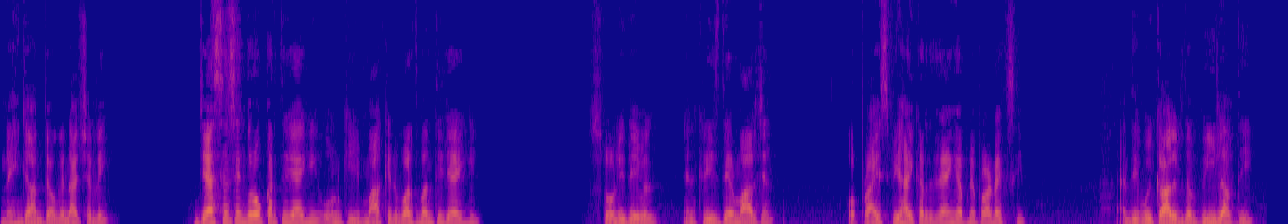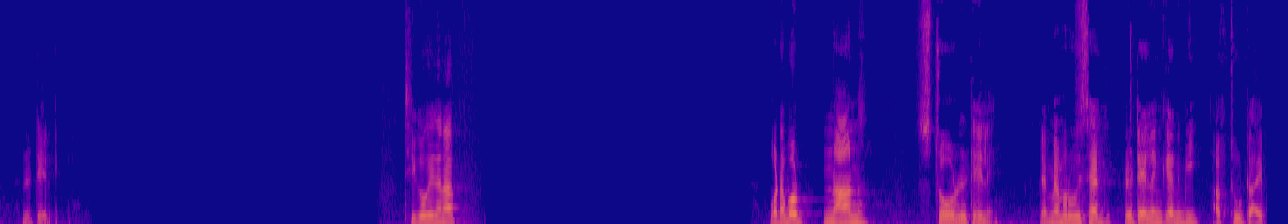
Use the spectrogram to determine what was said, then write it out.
نہیں جانتے ہوں گے نیچرلی جیسے سے گرو کرتی جائے گی، ان کی مارکیٹ ورتھ بنتی جائے گی۔ Slowly they will increase their margin اور پرائز بھی ہائی کرتے جائیں گے اپنے پروڈکٹس کی۔ And we call it the wheel of the retailing ٹھیک ہوگی جناب؟ What about non store retailing remember we said retailing can be of two type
